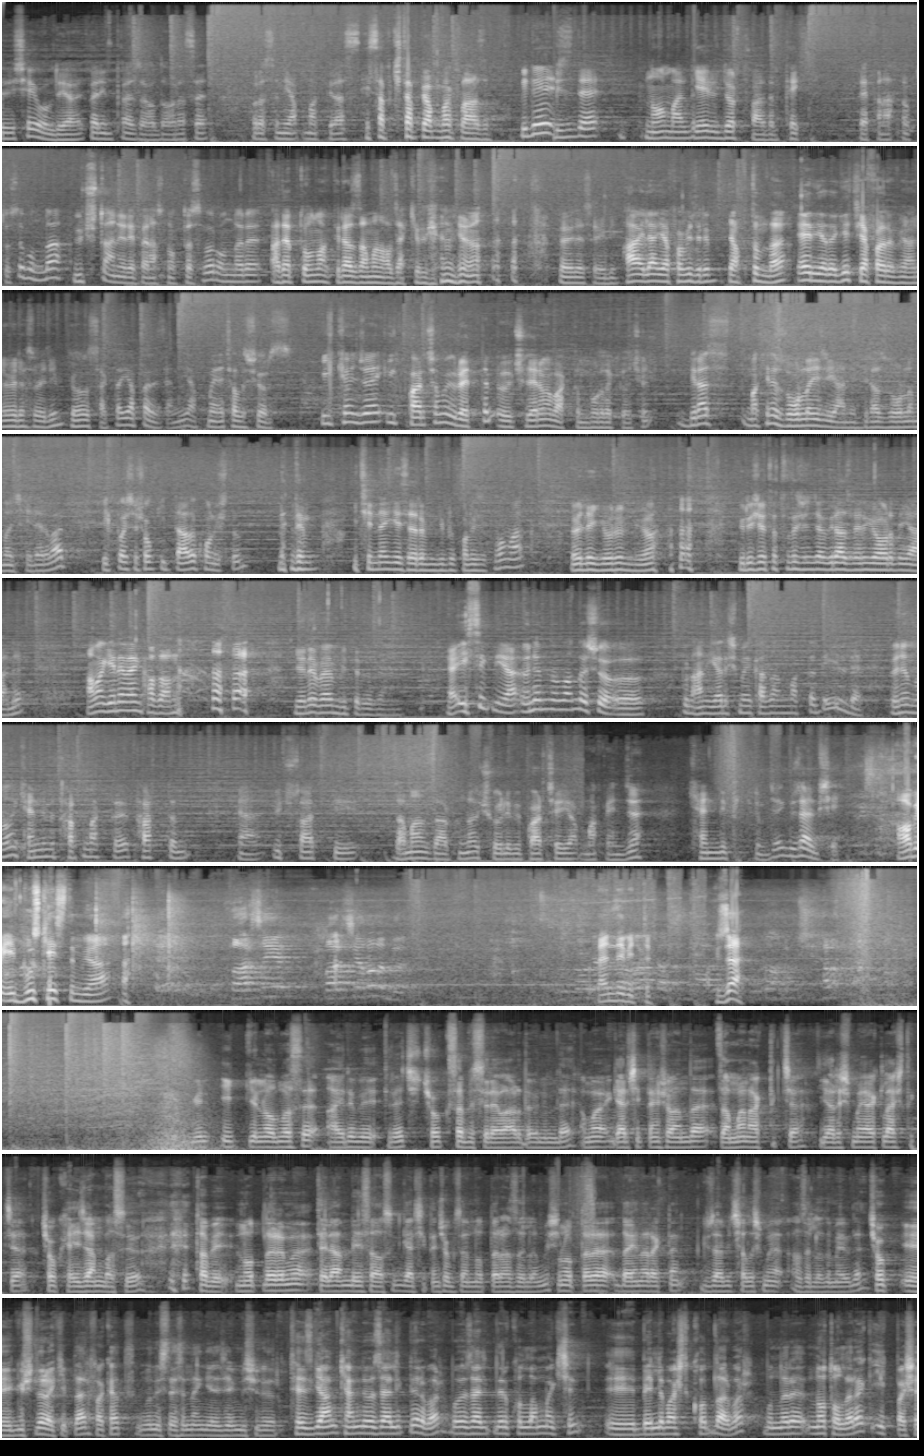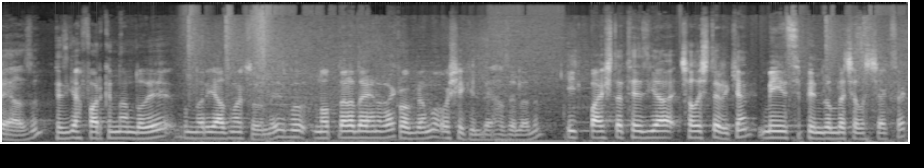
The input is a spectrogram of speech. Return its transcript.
e, şey oldu ya. Super Impose oldu orası. Orasını yapmak biraz. Hesap kitap yapmak lazım. Bir de bizde normalde G54 vardır tek referans noktası. Bunda 3 tane referans noktası var. Onları adapte olmak biraz zaman alacak gibi görünüyor. öyle söyleyeyim. Hala yapabilirim. Yaptım da. Er ya da geç yaparım yani öyle söyleyeyim. Yorulsak da yaparız yani. Yapmaya çalışıyoruz. İlk önce ilk parçamı ürettim. Ölçülerime baktım buradaki ölçü. Biraz makine zorlayıcı yani. Biraz zorlama şeyleri var. İlk başta çok iddialı konuştum. Dedim içinden geçerim gibi konuştum ama öyle görünmüyor. Yürüyüşe tutuluşunca biraz beni yordu yani. Ama gene ben kazandım. gene ben bitirdim yani. Ya eksikli ya. Önemli olan da şu. e, Burada hani yarışmayı kazanmakta değil de önemli olan kendimi tartmakta. Tarttım. Yani 3 saat bir zaman zarfında şöyle bir parçayı yapmak bence kendi fikrimce güzel bir şey. Abi el buz kestim ya. Parçayı parçayı alalım mı? Ben de bittim. Güzel. Bugün ilk gün olması ayrı bir süreç. Çok kısa bir süre vardı önümde. Ama gerçekten şu anda zaman aktıkça, yarışma yaklaştıkça çok heyecan basıyor. Tabii notlarımı Selam Bey sağ olsun gerçekten çok güzel notlar hazırlamış. Bu notlara dayanaraktan güzel bir çalışma hazırladım evde. Çok e, güçlü rakipler fakat bunun üstesinden geleceğimi düşünüyorum. Tezgahın kendi özellikleri var. Bu özellikleri kullanmak için e, belli başlı kodlar var. Bunları not olarak ilk başa yazdım. Tezgah farkından dolayı bunları yazmak zorundayız. Bu notlara dayanarak programı o şekilde hazırladım. İlk başta tezgah çalıştırırken main spindle'da çalışacaksak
